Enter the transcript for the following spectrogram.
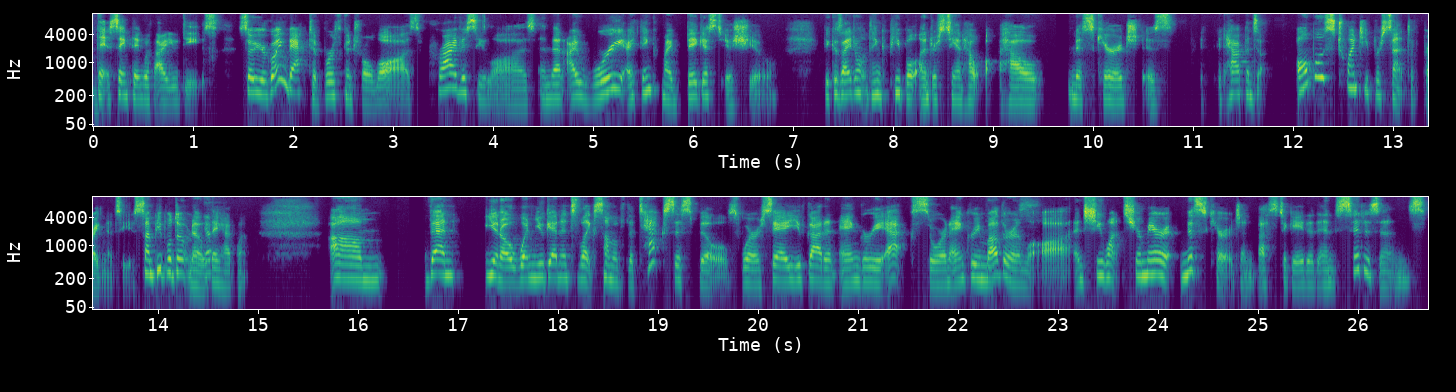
The same thing with IUDs. So you're going back to birth control laws, privacy laws, and then I worry. I think my biggest issue, because I don't think people understand how how miscarriage is. It happens almost twenty percent of pregnancies. Some people don't know yep. they had one. Um, then you know when you get into like some of the texas bills where say you've got an angry ex or an angry mother-in-law and she wants your mar- miscarriage investigated and citizens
